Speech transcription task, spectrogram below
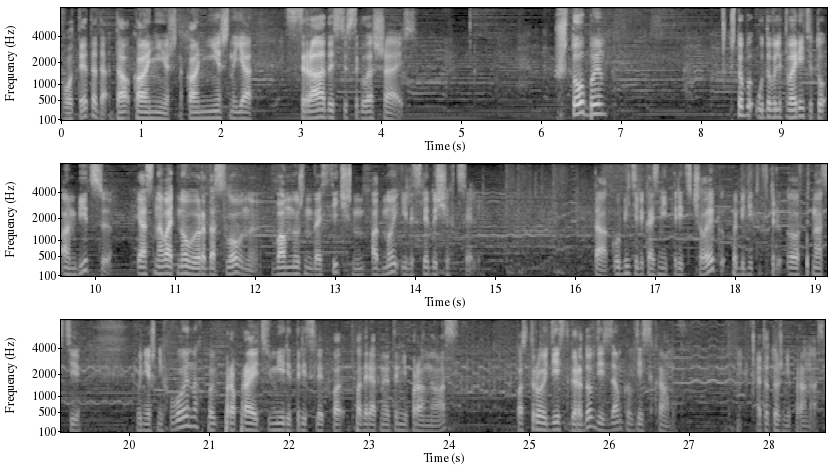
Вот это да. Да, конечно, конечно, я с радостью соглашаюсь. Чтобы, чтобы удовлетворить эту амбицию и основать новую родословную, вам нужно достичь одной или следующих целей. Так, убить или казнить 30 человек, победить в, э, в 15 внешних войнах, проправить в мире 30 лет по подряд, но это не про нас. Построить 10 городов, 10 замков, 10 храмов. Хм, это тоже не про нас.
